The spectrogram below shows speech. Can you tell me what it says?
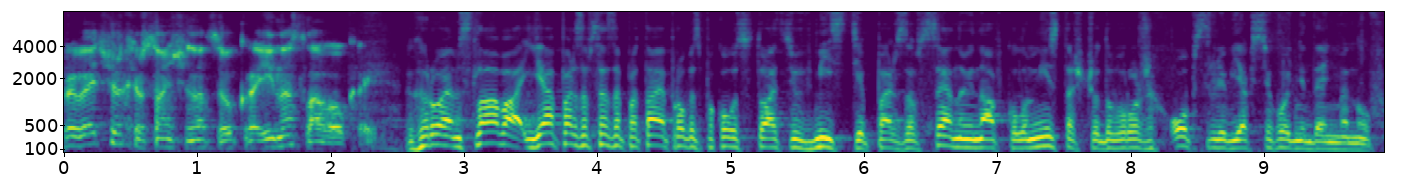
Добрий вечір, Херсонщина. Це Україна. Слава Україні. Героям слава. Я перш за все запитаю про безпекову ситуацію в місті. Перш за все, ну і навколо міста щодо ворожих обстрілів, як сьогодні день минув.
